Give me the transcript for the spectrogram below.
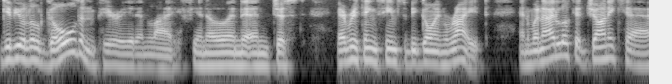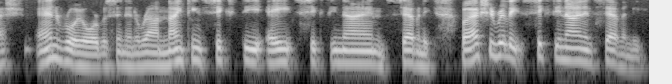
give you a little golden period in life, you know, and and just everything seems to be going right. And when I look at Johnny Cash and Roy Orbison in around 1968, 69, 70, well, actually, really 69 and 70,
